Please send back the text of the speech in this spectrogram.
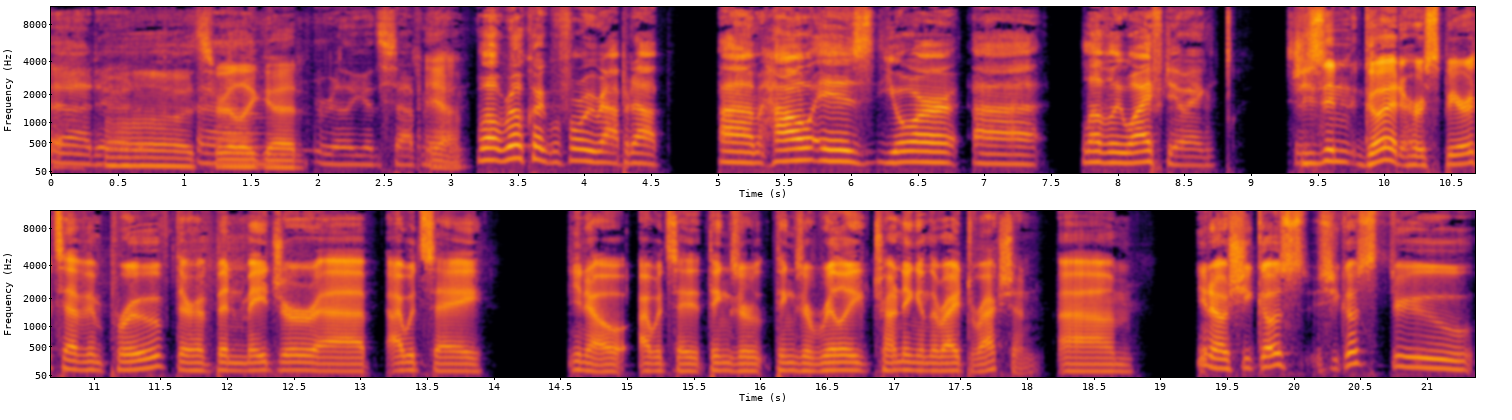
yeah, dude. oh, it's really Um, good. Really good stuff, man. Yeah. Well, real quick before we wrap it up, um, how is your uh, lovely wife doing? She's in good. Her spirits have improved. There have been major uh I would say you know, I would say that things are things are really trending in the right direction. Um you know, she goes she goes through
